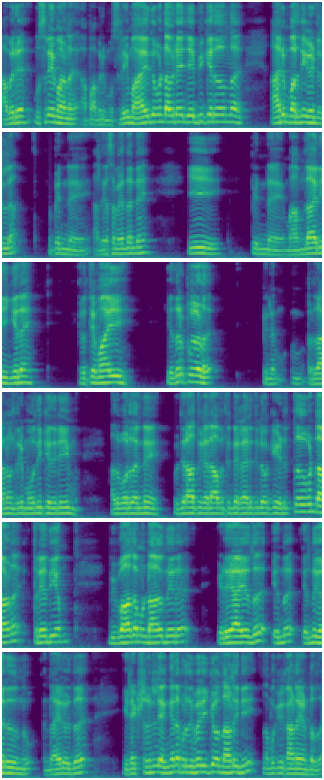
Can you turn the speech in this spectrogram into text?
അവർ മുസ്ലിമാണ്. അപ്പോൾ അവർ മുസ്ലിം ആയതുകൊണ്ട് അവരെ ജയിപ്പിക്കരുതെന്ന് ആരും പറഞ്ഞു കേട്ടില്ല. പിന്നെ അതേസമയം തന്നെ ഈ പിന്നെ മാംദാനി ഇങ്ങനെ കൃത്യമായി എതിർപ്പുകൾ പിന്നെ പ്രധാനമന്ത്രി മോദിക്കെതിരെയും അതുപോലെ തന്നെ ഗുജറാത്ത് കലാപത്തിന്റെ കാര്യത്തിലൊക്കെ എടുത്തതുകൊണ്ടാണ് ഇത്രയധികം വിവാദമുണ്ടാകുന്നതിന് ഇടയായത് എന്ന് എന്ന് കരുതുന്നു. എന്തായാലും ഇത് ഇലക്ഷനിൽ എങ്ങനെ പ്രതിഫലിക്കുമെന്നാണ് ഇനി നമുക്ക് കാണേണ്ടത്.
